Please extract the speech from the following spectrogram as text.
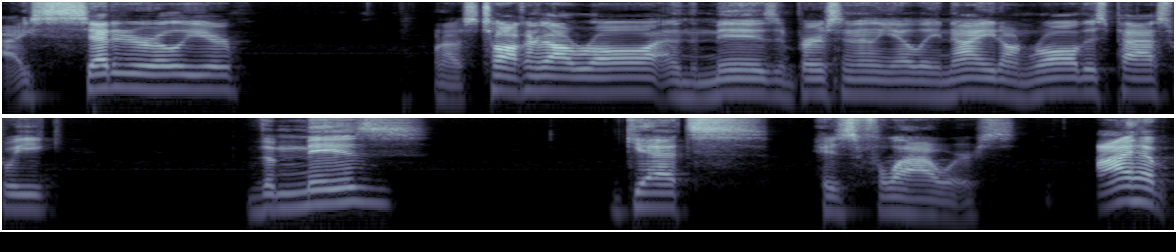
I said it earlier when I was talking about Raw and The Miz and personally LA Knight on Raw this past week. The Miz gets his flowers. I have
